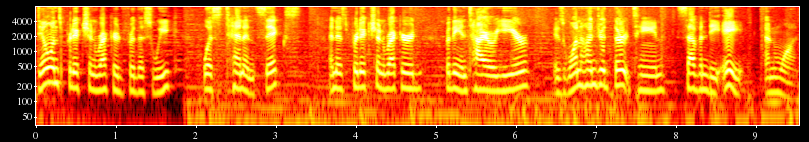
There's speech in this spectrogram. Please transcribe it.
Dylan's prediction record for this week was 10 and 6, and his prediction record for the entire year is 113, 78 and 1.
